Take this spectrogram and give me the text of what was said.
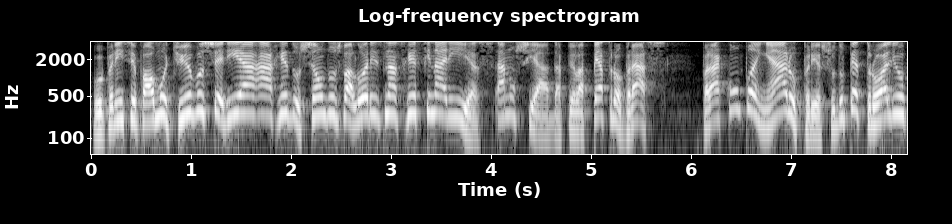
O principal motivo seria a redução dos valores nas refinarias, anunciada pela Petrobras para acompanhar o preço do petróleo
